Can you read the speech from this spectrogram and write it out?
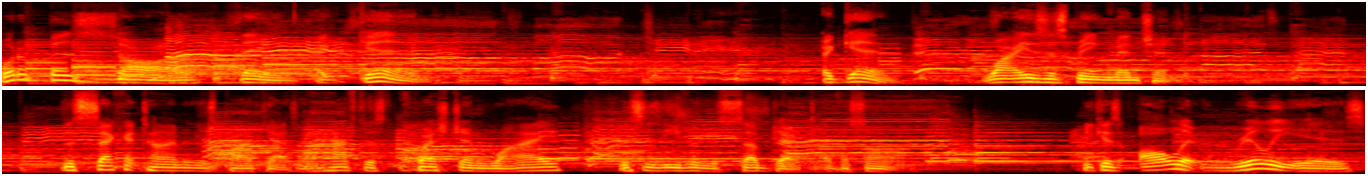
What a bizarre thing. Again. Again. Why is this being mentioned? The second time in this podcast, I have to question why this is even the subject of a song. Because all it really is,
